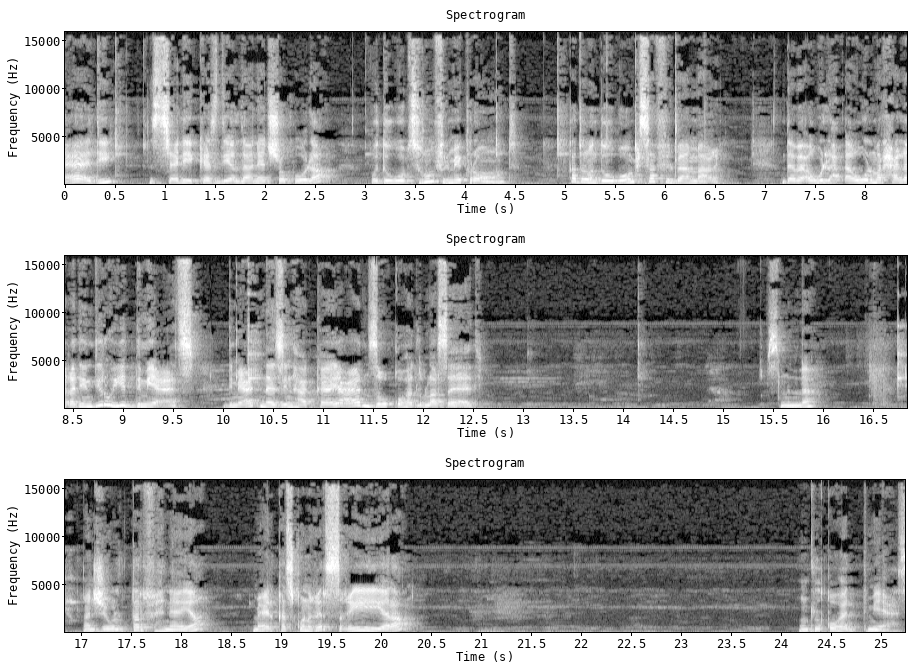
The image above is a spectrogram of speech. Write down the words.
عادي زدت عليه كاس ديال دانيت شوكولا وذوبتهم في الميكرووند. نقدروا نذوبوهم حتى في البان ماغي دابا اول أول مرحلة غادي نديرو هي الدميعات. الدميعات نازين هكايا عاد نزوقوا هاد البلاصة هادي. بسم الله. غنجيو للطرف هنايا. معلقة تكون غير صغيرة. ونطلقوا هاد الدميعات.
